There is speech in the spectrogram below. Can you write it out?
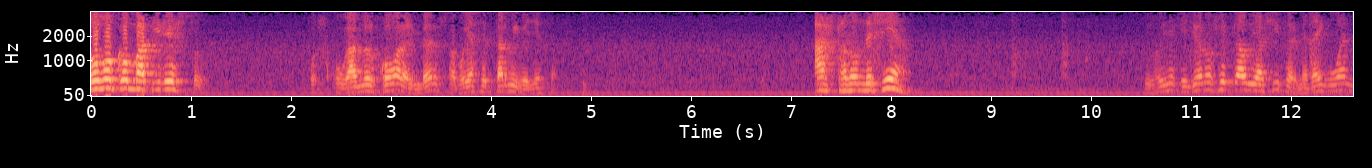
¿Cómo combatir esto? Pues jugando el juego a la inversa. Voy a aceptar mi belleza. Hasta donde sea. Digo, oye, que yo no soy Claudia Schiffer, me da igual.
